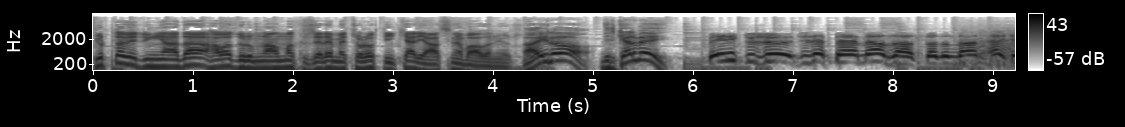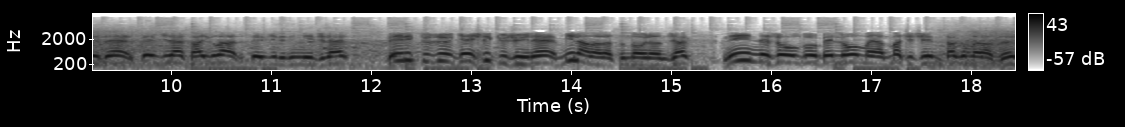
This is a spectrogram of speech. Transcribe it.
Yurtta ve dünyada hava durumunu almak üzere meteorolog Dilker Yasin'e bağlanıyoruz. Haylo Dilker Bey. Beylikdüzü Cizeppe Meazza stadından herkese sevgiler saygılar sevgili dinleyiciler. Beylikdüzü gençlik gücüyle Milan arasında oynanacak neyin nesi olduğu belli olmayan maç için takımlar hazır.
